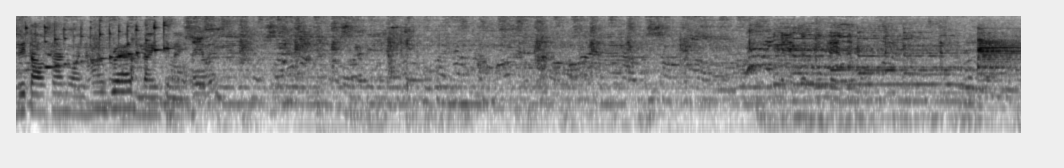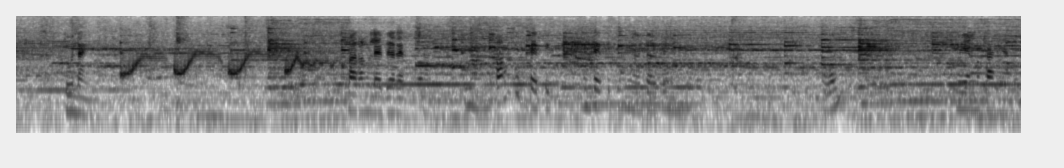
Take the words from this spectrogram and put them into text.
Three thousand one hundred ninety-nine. Two nine. Parang leatherette siya. Parang synthetic. Synthetic lang yata? Ayan, magkano yan?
